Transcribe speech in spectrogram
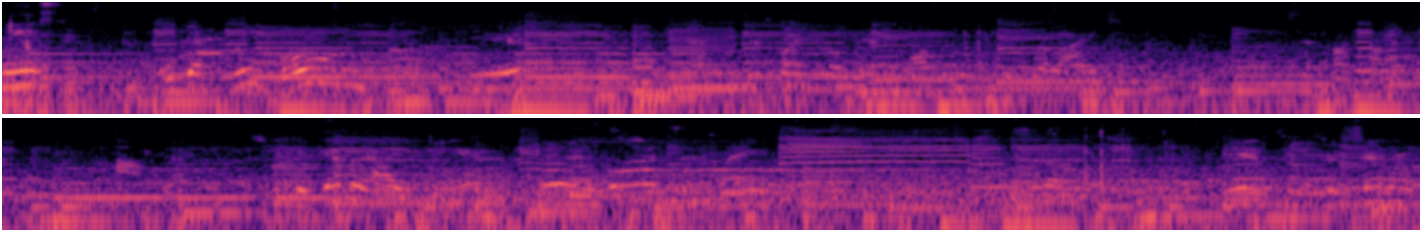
Means you get reborn here. That's why you're getting up to the light. Is it? So to get the idea, it's, it's amazing. So here so, so several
